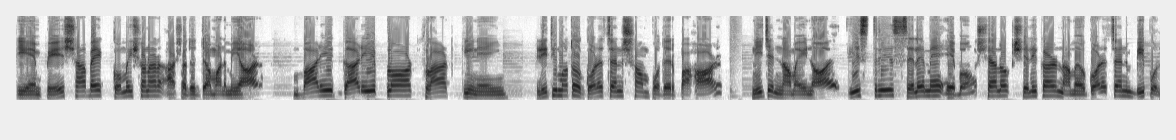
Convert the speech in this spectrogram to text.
ডিএমপি সাবেক কমিশনার আসাদুজ্জামান মিয়ার বাড়ি, গাড়ি, প্লট, ফ্ল্যাট কিনেই রীতিমতো গড়েছেন সম্পদের পাহাড়। নিজের নামেই নয়, স্ত্রী, ছেলেমেয়ে এবং শ্যালক শেলিকার নামেও গড়েছেন বিপুল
